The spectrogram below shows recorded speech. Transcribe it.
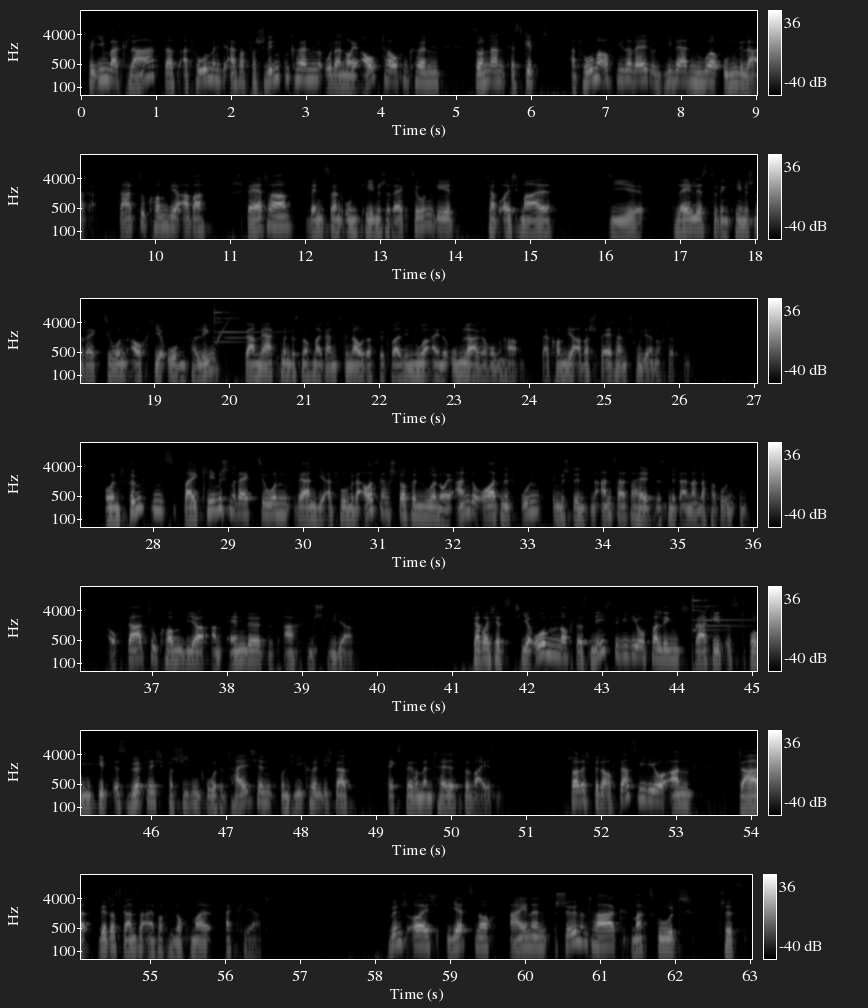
Für ihn war klar, dass Atome nicht einfach verschwinden können oder neu auftauchen können, sondern es gibt Atome auf dieser Welt und die werden nur umgelagert. Dazu kommen wir aber später, wenn es dann um chemische Reaktionen geht. Ich habe euch mal die Playlist zu den chemischen Reaktionen auch hier oben verlinkt. Da merkt man das nochmal ganz genau, dass wir quasi nur eine Umlagerung haben. Da kommen wir aber später im Schuljahr noch dazu. Und fünftens, bei chemischen Reaktionen werden die Atome der Ausgangsstoffe nur neu angeordnet und im bestimmten Anzahlverhältnis miteinander verbunden. Auch dazu kommen wir am Ende des achten Schuljahres. Ich habe euch jetzt hier oben noch das nächste Video verlinkt. Da geht es darum, gibt es wirklich verschieden große Teilchen und wie könnte ich das experimentell beweisen. Schaut euch bitte auch das Video an. Da wird das Ganze einfach nochmal erklärt. Ich wünsche euch jetzt noch einen schönen Tag. Macht's gut. Tschüss.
